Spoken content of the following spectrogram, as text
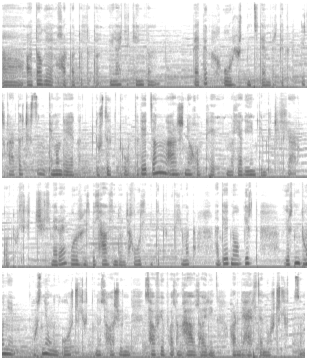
одоогийн хорбот бол одоо United Kingdom байдаг өөр ертөнцид амьдардаг гэж гардаг ч гэсэн кинонд яг дүрслэгддэггүй. За тэгээ зан араншны хувьд юм бол яг ийм тийм гэж хэлхий аргагүй дүрлэгч хэлмээр байна. Өөрөөр хэлбэл хаавлын дүр жах үл мэдэг гэх юм уу. А тэгээд нөгөө герт Эрдэнэ түүний өсний өнгө өөрчлөгдснөөс хойш ер нь Софи болон Хаавл хоёрын хоорондын харилцаа нь өөрчлөгдсөн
